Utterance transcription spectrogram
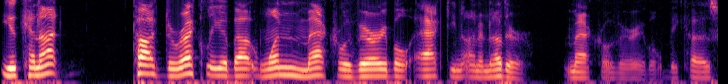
you cannot talk directly about one macro variable acting on another macro variable because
